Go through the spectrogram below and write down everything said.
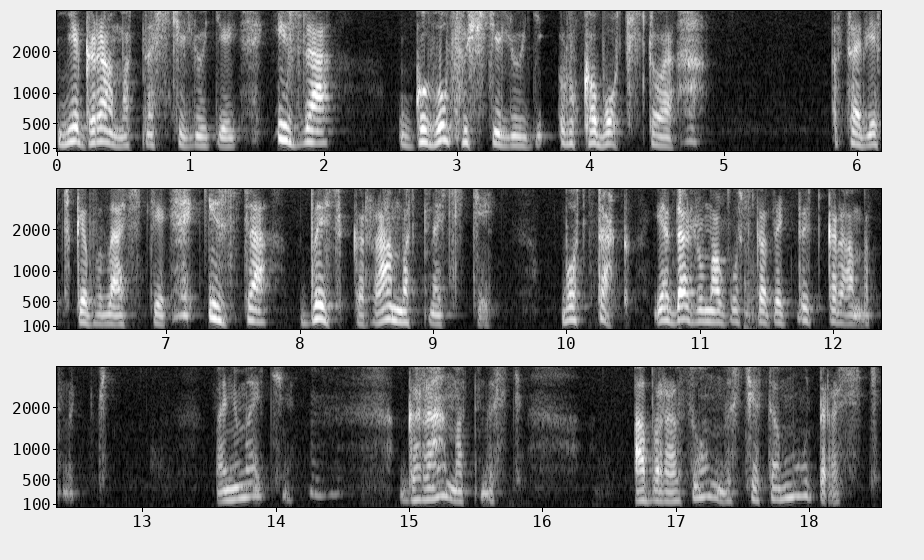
неграмотности людей, из-за глупости людей, руководства советской власти, из-за безграмотности. Вот так. Я даже могу сказать безграмотности. Понимаете? Грамотность, образованность – это мудрость.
